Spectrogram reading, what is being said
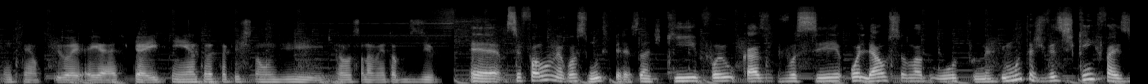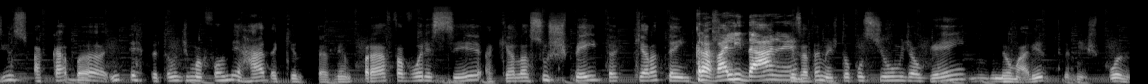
com o tempo. E eu acho que é aí que entra essa questão de relacionamento relacionamento abusivo. É, você falou um negócio muito interessante, que foi o caso de você olhar o celular do outro, né? E muitas vezes quem faz isso acaba interpretando de uma forma errada aquilo que tá vendo, para favorecer aquela suspeita que ela tem. Para validar, né? Exatamente. Tô com ciúme de alguém, do meu marido, da minha esposa,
